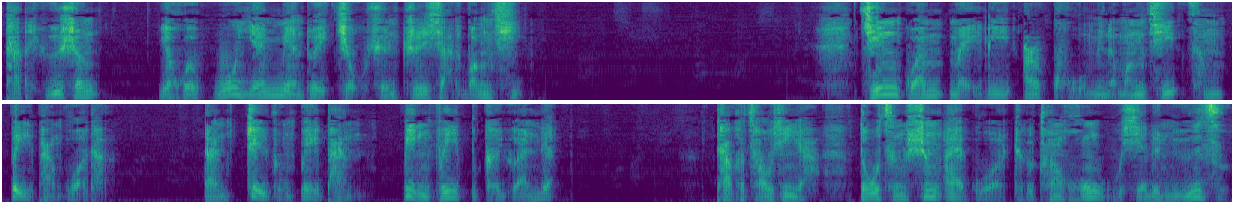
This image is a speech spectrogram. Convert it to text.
他的余生也会无颜面对九泉之下的亡妻。尽管美丽而苦命的亡妻曾背叛过他，但这种背叛并非不可原谅。他和曹新雅都曾深爱过这个穿红舞鞋的女子。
